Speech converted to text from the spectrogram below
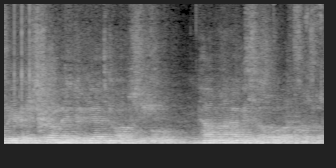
우리를 시험에 들게 하지 마옵시고 다만 악에서 구하소서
